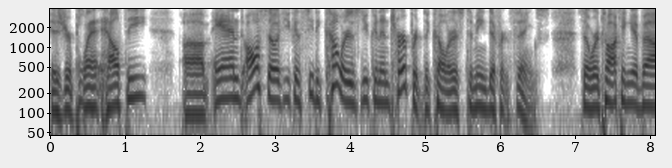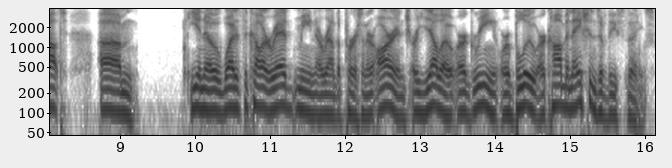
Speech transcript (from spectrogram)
Is your plant healthy? Um, and also, if you can see the colors, you can interpret the colors to mean different things. So we're talking about, um, you know, what does the color red mean around a person or orange or yellow or green or blue or combinations of these things?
